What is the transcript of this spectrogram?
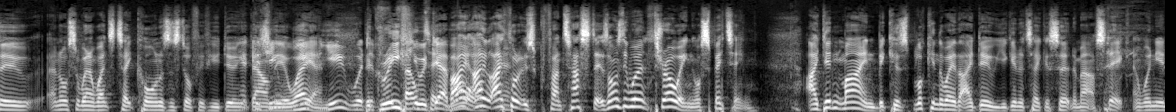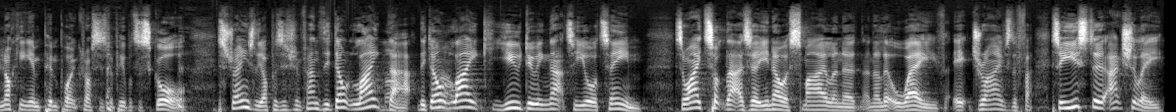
to, and also when I went to take corners and stuff, if you're doing Yeah, it down you- the away you- end, you would the grief you would get. But I, I, I yeah. thought it was fantastic as long as they weren't throwing or spitting. I didn't mind because looking the way that I do, you're going to take a certain amount of stick, and when you're knocking in pinpoint crosses for people to score, strangely, opposition fans they don't like that. They don't like you doing that to your team. So I took that as a you know a smile and a, and a little wave. It drives the. So you used to actually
